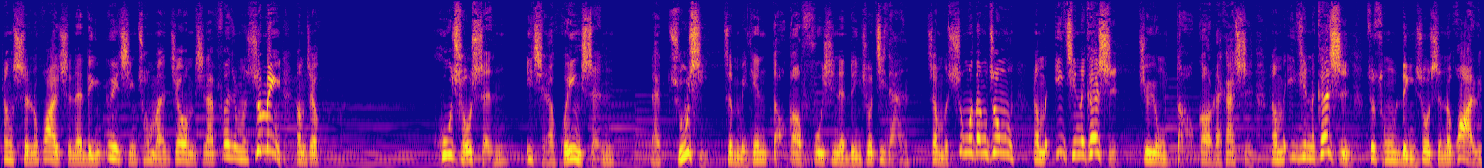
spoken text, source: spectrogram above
让神的话语、神的灵运行充满，教我们一起来分享我们生命，让我们在呼求神，一起来回应神。来主起这每天祷告复兴的灵修祭坛，在我们生活当中，让我们一天的开始就用祷告来开始，让我们一天的开始就从领受神的话语、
